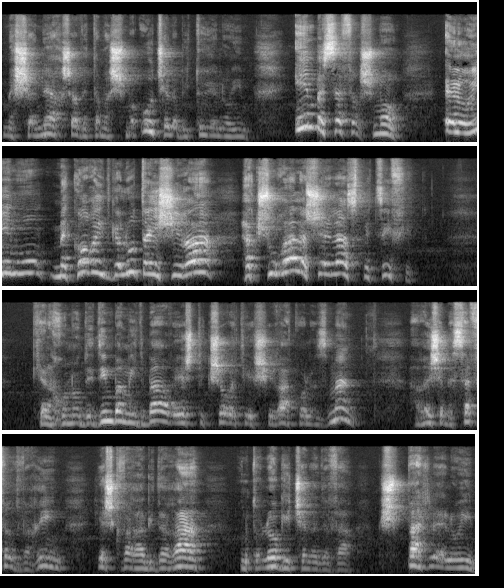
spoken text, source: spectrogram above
משנה עכשיו את המשמעות של הביטוי אלוהים. אם בספר שמות אלוהים הוא מקור ההתגלות הישירה הקשורה לשאלה הספציפית, כי אנחנו נודדים במדבר ויש תקשורת ישירה כל הזמן, הרי שבספר דברים יש כבר הגדרה אונתולוגית של הדבר. משפט לאלוהים,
